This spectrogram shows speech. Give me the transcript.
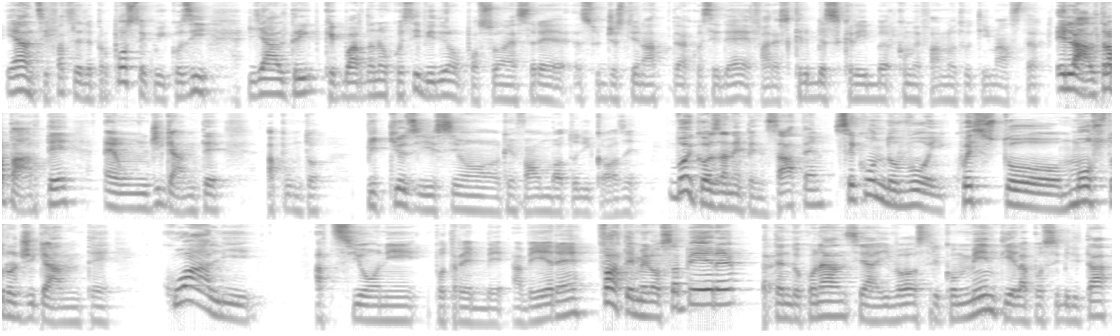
e anzi fate delle proposte qui così gli altri che guardano questi video non possono essere suggestionati da queste idee e fare scrib scrib come fanno tutti i master. E l'altra parte è un gigante appunto picchiosissimo che fa un botto di cose. Voi cosa ne pensate? Secondo voi questo mostro gigante quali azioni potrebbe avere? Fatemelo sapere, attendo con ansia i vostri commenti e la possibilità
